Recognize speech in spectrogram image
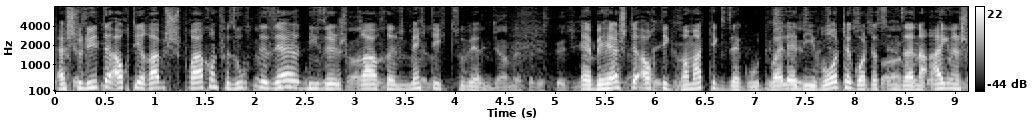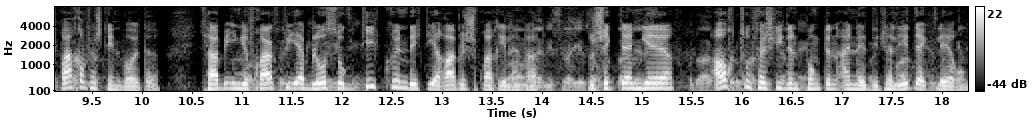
Er studierte auch die arabische Sprache und versuchte sehr, diese Sprache mächtig zu werden. Er beherrschte auch die Grammatik sehr gut, weil er die Worte Gottes in seiner eigenen Sprache verstehen wollte. Ich habe ihn gefragt, wie er bloß so tiefgründig die arabische Sprache gelernt hat. So schickte er mir auch zu verschiedenen Punkten eine detaillierte Erklärung.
